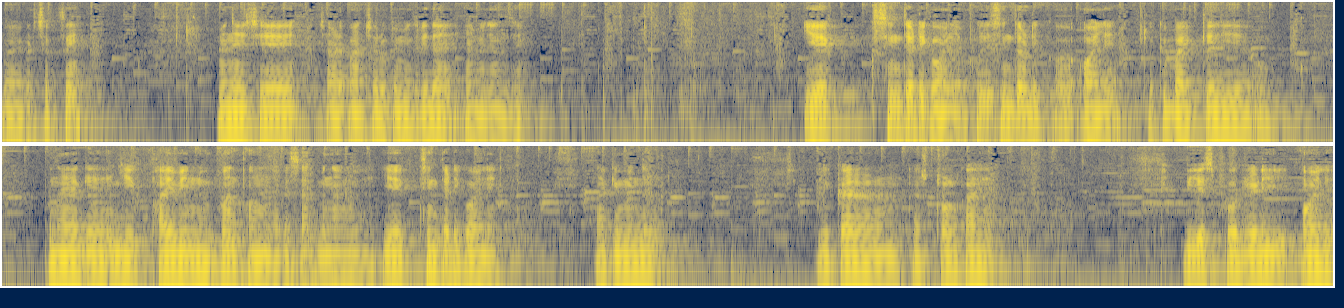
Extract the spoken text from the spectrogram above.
बाय कर सकते हैं। मैंने इसे साढ़े पाँच सौ रुपये में ख़रीदा है अमेजोन से। ये एक सिंथेटिक ऑयल है फुली सिंथेटिक ऑयल है, जो कि बाइक के लिए बनाया गया है। ये फाइव इन वन फार्मूला के साथ बना हुआ है। ये एक सिंथेटिक ऑयल है ना कि मिनरल ये कर कैस्ट्रॉल का है। B S four ready oil है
